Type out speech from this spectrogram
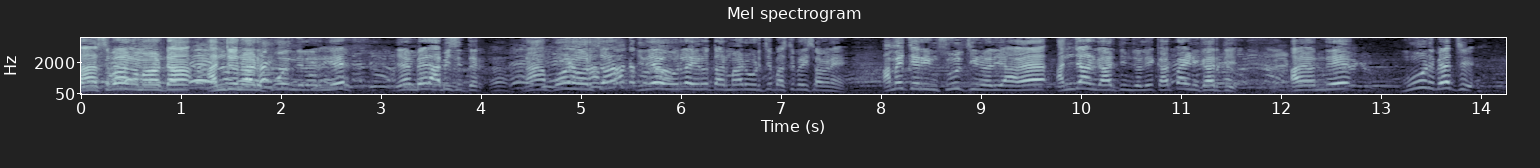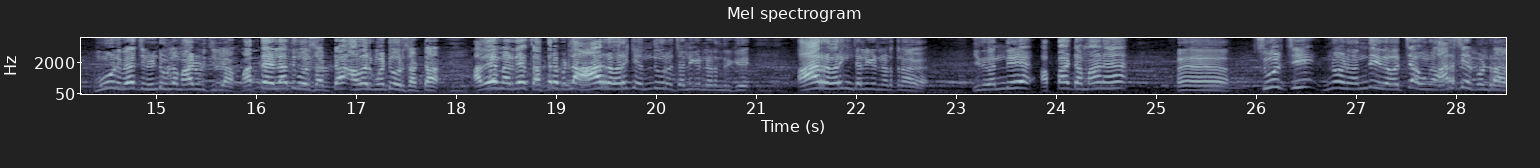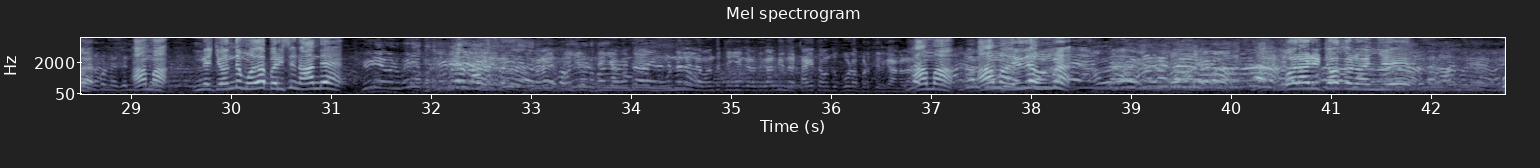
நான் சிவகங்கை மாவட்டம் அஞ்சூர் நாடு பூந்திலிருந்து என் பேர் அபிசித்தர் நான் போன வருஷம் இதே ஊர்ல இருபத்தாறு மாடு பிடிச்சி ஃபர்ஸ்ட் பிரைஸ் வாங்கினேன். அமைச்சரின் சூழ்ச்சியின் வழியாக அஞ்சான் கார்த்தின்னு சொல்லி கற்பாயினி கார்த்தி. அது வந்து மூணு பேச்சு மூணு பேச்சு நின்று உள்ள மாடு பிடிச்சிருக்கான் மத்த எல்லாத்துக்கும் ஒரு சட்டம் அவருக்கு மட்டும் ஒரு சட்டம் அதே மாதிரிதான் சத்திரப்பட்டில ஆறரை வரைக்கும் எந்த ஊர்ல ஜல்லிக்கட்டு நடந்திருக்கு? ஆறரை வரைக்கும் ஜல்லிக்கட்டு நடத்துனாங்க. இது வந்து அப்பாட்டமான சூழ்ச்சி இன்னொன்னு வந்து இதை வச்சு அவங்க அரசியல் பண்றாங்க. ஆமா இன்னைக்கு வந்து முத பரிசு நான் தான். ஆமா ஆமா இதுதான் உண்மை. போராடி டோக்கன் வாங்கி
